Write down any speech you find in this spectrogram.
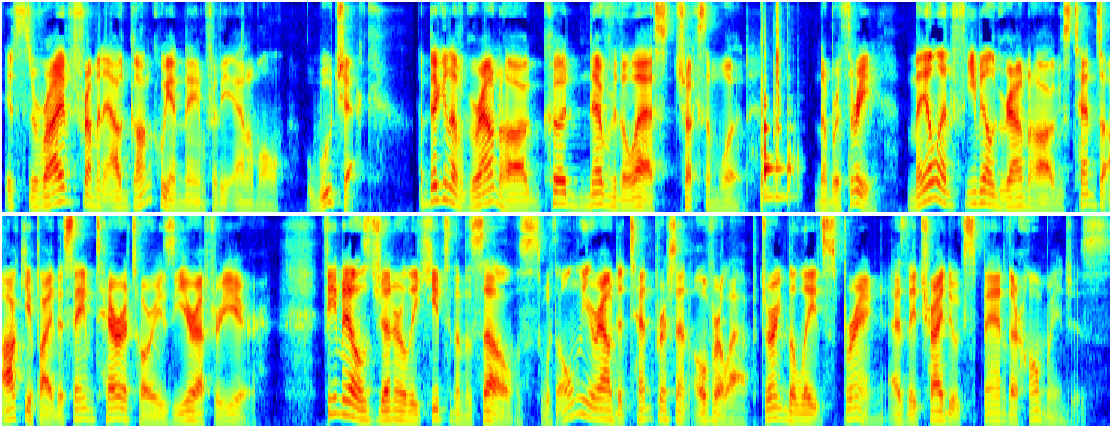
It's derived from an Algonquian name for the animal, woochek. A big enough groundhog could nevertheless chuck some wood. Number 3. Male and female groundhogs tend to occupy the same territories year after year. Females generally keep to themselves, with only around a 10% overlap during the late spring as they try to expand their home ranges.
